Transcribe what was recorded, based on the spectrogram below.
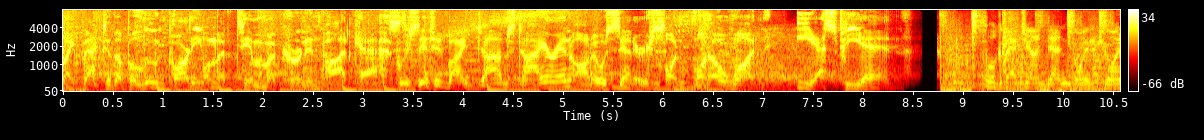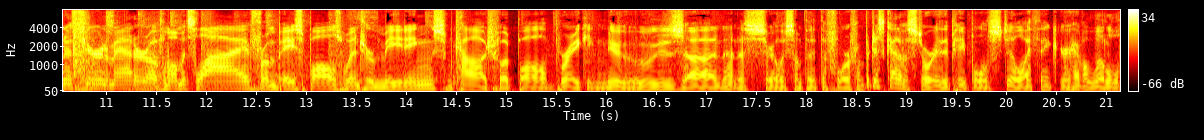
right back to the balloon party on the Tim McKernan podcast. Presented by Dobbs Tire and Auto Centers on 101 ESPN. Welcome back. John Denton going to join us here in a matter of moments live from baseball's winter meetings, some college football breaking news. Uh, not necessarily something at the forefront, but just kind of a story that people still, I think, have a little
